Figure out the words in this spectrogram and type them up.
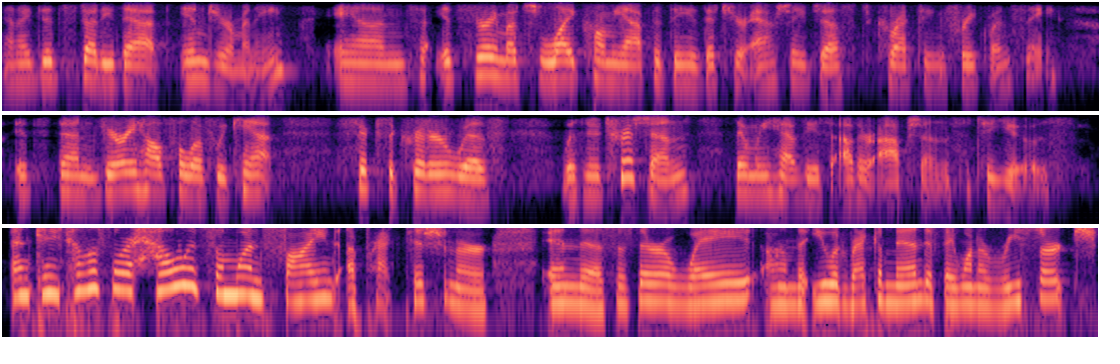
And I did study that in Germany. And it's very much like homeopathy that you're actually just correcting frequency. It's been very helpful if we can't fix a critter with, with nutrition, then we have these other options to use. And can you tell us, Laura, how would someone find a practitioner in this? Is there a way um, that you would recommend if they want to research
